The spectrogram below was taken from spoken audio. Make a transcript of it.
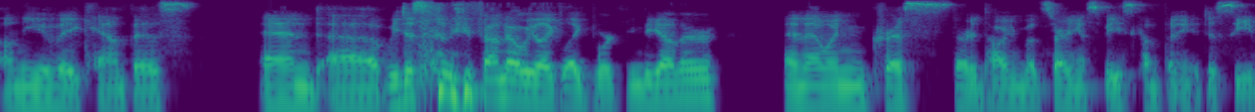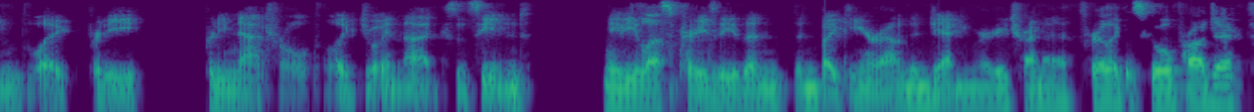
on the U of A campus. And uh, we just we found out we like liked working together and then when Chris started talking about starting a space company, it just seemed like pretty pretty natural to like join that because it seemed maybe less crazy than than biking around in January trying to for like a school project.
